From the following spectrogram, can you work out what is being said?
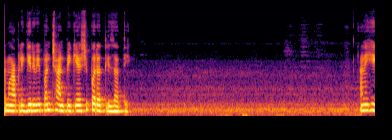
तर मग आपली गिरवी पण छानपैकी अशी परतली जाते. आणि ही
